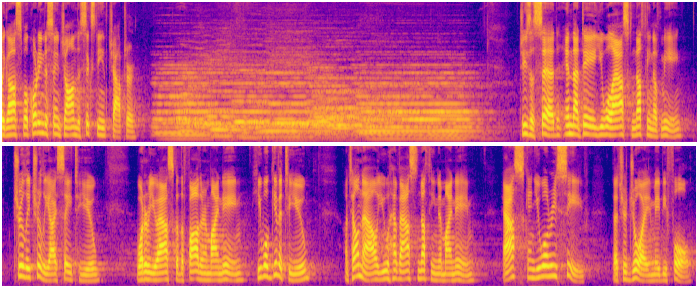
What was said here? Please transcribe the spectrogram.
Holy Gospel according to St. John, the 16th chapter. Jesus said, In that day you will ask nothing of me. Truly, truly, I say to you, whatever you ask of the Father in my name, he will give it to you. Until now, you have asked nothing in my name. Ask, and you will receive, that your joy may be full.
